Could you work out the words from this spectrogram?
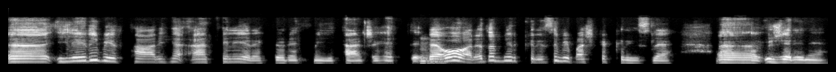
e, ileri bir tarihe erteleyerek yönetmeyi tercih etti. Hı. Ve o arada bir krizi bir başka krizle e, üzerini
